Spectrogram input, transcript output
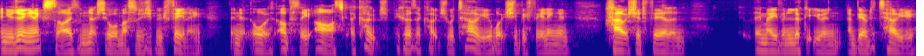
and you're doing an exercise and you're not sure what muscles you should be feeling, then always obviously ask a coach because a coach will tell you what you should be feeling and how it should feel. And they may even look at you and, and be able to tell you,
